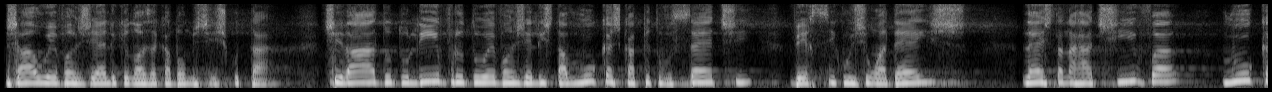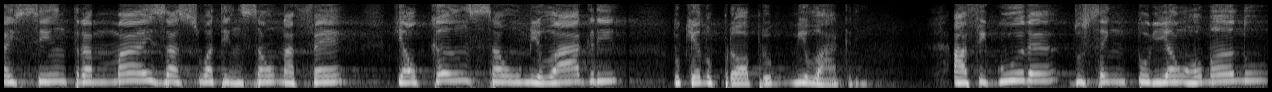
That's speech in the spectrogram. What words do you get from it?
Já o evangelho que nós acabamos de escutar, tirado do livro do evangelista Lucas, capítulo 7, versículos de 1 a 10, nesta narrativa, Lucas centra mais a sua atenção na fé que alcança um milagre do que no próprio milagre. A figura do centurião romano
